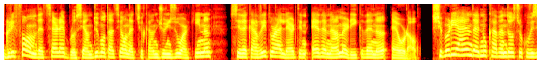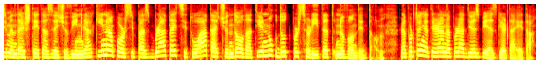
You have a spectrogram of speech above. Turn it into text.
Grifon dhe Cerebrus janë dy mutacionet që kanë gjunjëzuar Kinën, si dhe kanë rritur alertin edhe në Amerikë dhe në Europë. Shqipëria ende nuk ka vendosur kufizime ndaj shtetasve që vijnë nga Kina, por sipas Bratajt situata që ndodh atje nuk do të përsëritet në vendin tonë. Raportoi nga Tirana për Radio SBS Gerta Heta.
